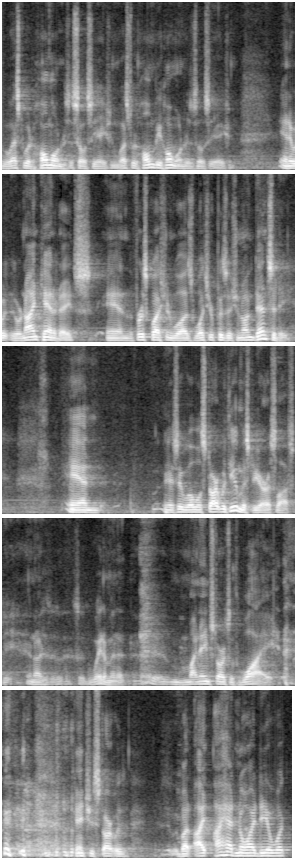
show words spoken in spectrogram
the Westwood Homeowners Association, Westwood Holmby Homeowners Association. And were, there were, nine candidates, and the first question was, What's your position on density? And they said, Well, we'll start with you, Mr. Yaroslavsky. And I said, Wait a minute, my name starts with Y. Can't you start with. But I, I had no idea what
